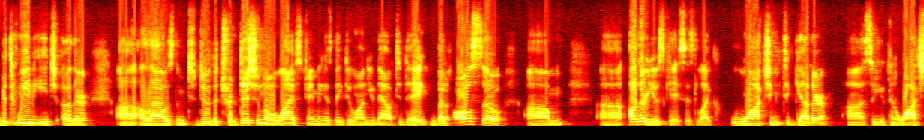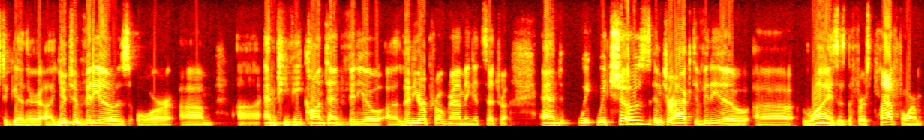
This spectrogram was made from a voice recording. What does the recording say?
between each other, uh, allows them to do the traditional live streaming as they do on YouNow today, but also um, uh, other use cases like watching together uh, so you can watch together uh, YouTube videos or um, uh, MTV content, video, uh, linear programming, etc. And we, we chose interactive video uh, Rize as the first platform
